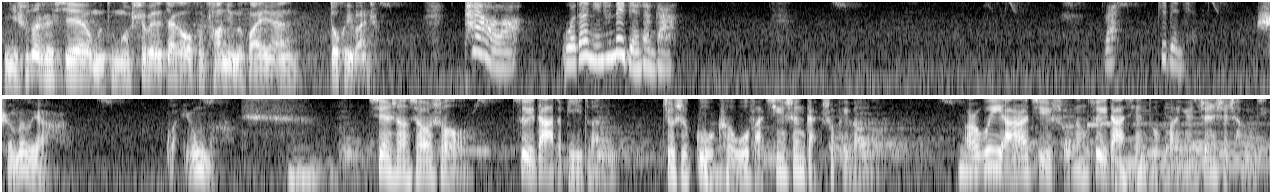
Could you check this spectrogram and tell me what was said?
你说的这些，我们通过设备的架构和场景的还原都可以完成。太好了，我带您去那边看看。来，这边请。什么 VR？管用吗？线上销售最大的弊端，就是顾客无法亲身感受陪伴猫，而 VR 技术能最大限度还原真实场景，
